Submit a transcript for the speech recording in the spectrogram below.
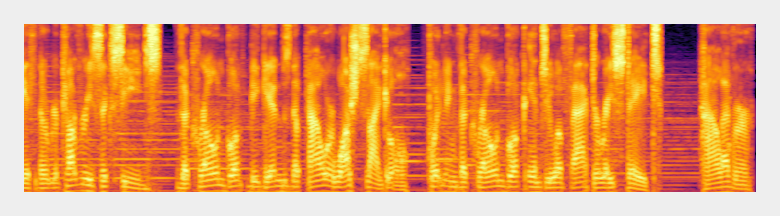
If the recovery succeeds, the Chromebook begins the power wash cycle, putting the Chromebook into a factory state. However,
